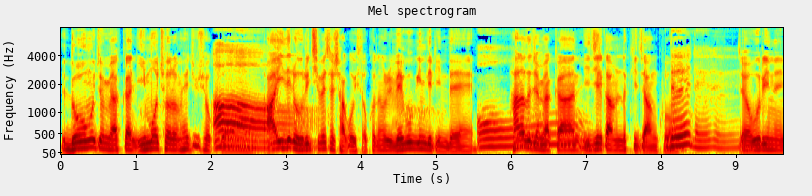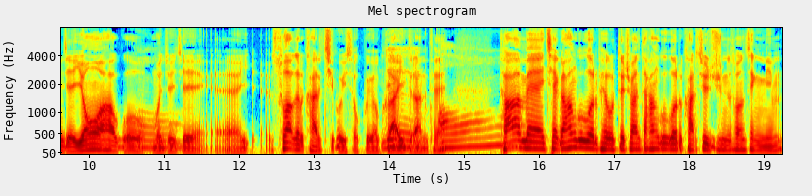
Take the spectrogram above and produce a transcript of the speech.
너무 좀 약간 이모처럼 해주셨고 아. 이들이 우리 집에서 자고 있었거든요. 우리 외국인들인데 오. 하나도 좀 약간 이질감을 느끼지 않고 네, 네, 네. 우리는 이제 영어하고 오. 뭐죠 이제 수학을 가르치고 있었고요. 그 네. 아이들한테. 오. 다음에 제가 한국어를 배울 때 저한테 한국어를 가르쳐 주시는 선생님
